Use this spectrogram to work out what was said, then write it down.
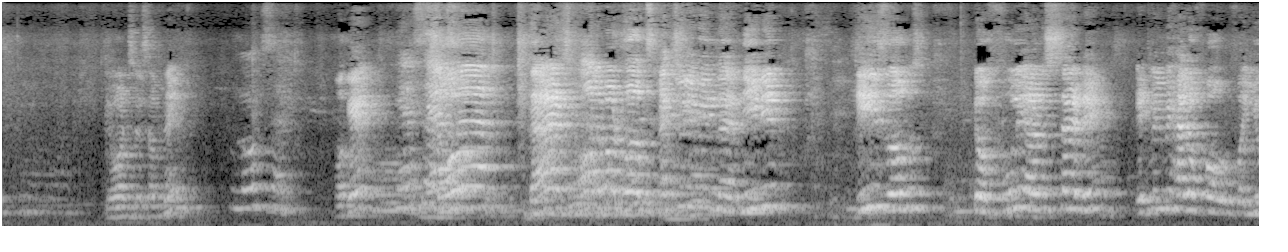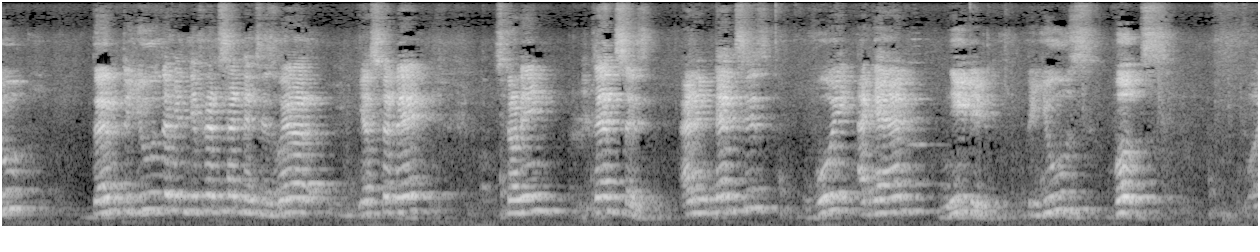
You want to say something? No, sir. Okay? Yes, sir. So that's all about verbs. Actually, we uh, needed these verbs to fully understand it. It will be helpful for you then to use them in different sentences. We are yesterday studying tenses, and in tenses we again needed to use verbs.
